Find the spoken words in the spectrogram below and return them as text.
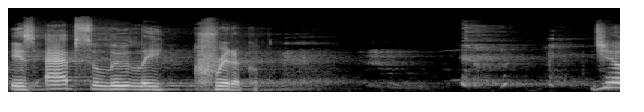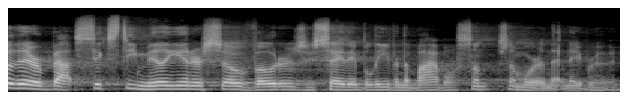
is absolutely critical. Do you know there are about 60 million or so voters who say they believe in the Bible? Some, somewhere in that neighborhood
